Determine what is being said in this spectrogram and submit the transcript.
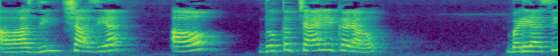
आवाज़ दी, शाजिया, आओ, दो कप चाय लेकर आओ। बढ़िया सी।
